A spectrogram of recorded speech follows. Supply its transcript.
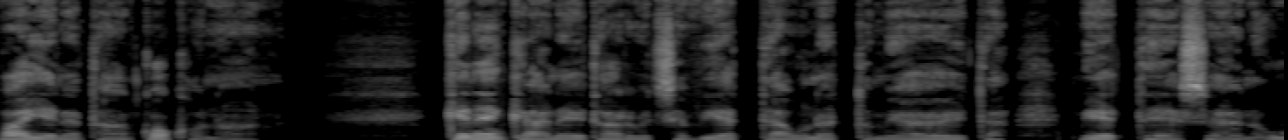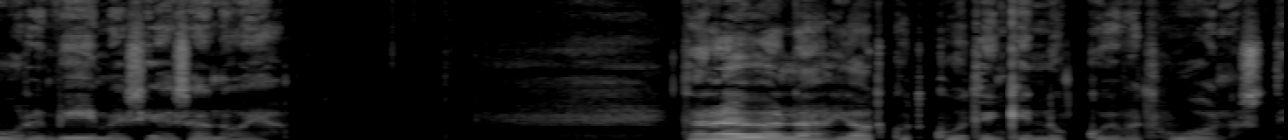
vaiennetaan kokonaan. Kenenkään ei tarvitse viettää unettomia öitä mietteessään uhrin viimeisiä sanoja. Tänä yönä jotkut kuitenkin nukkuivat huonosti.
